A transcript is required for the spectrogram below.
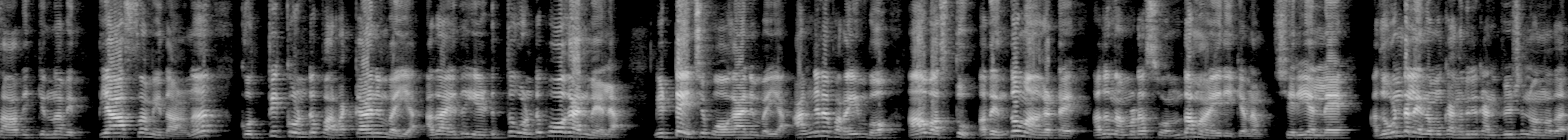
സാധിക്കുന്ന വ്യത്യാസം ഇതാണ്. കൊത്തിക്കൊണ്ട് പറക്കാനും വയ്യ. അതായത് എടുത്തുകൊണ്ട് പോകാൻ മേല. ഇട്ടേച്ച് പോകാനും വയ്യ. അങ്ങനെ പറയുമ്പോൾ ആ വസ്തു അതെന്തുമാകട്ടെ? അത് നമ്മുടെ സ്വന്തമായിരിക്കണം. ശരിയല്ലേ? അതുകൊണ്ടല്ലേ നമുക്ക് അങ്ങനെ ഒരു കൺഫ്യൂഷൻ വന്നത്.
